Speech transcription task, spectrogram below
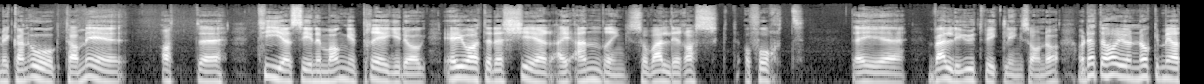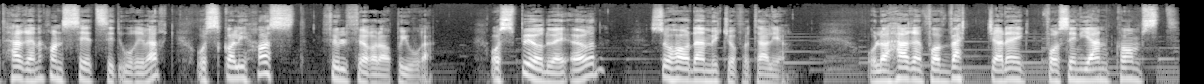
vi kan òg ta med at eh, tida sine mange preg i dag er jo at det skjer ei endring så veldig raskt og fort. Det er eh, veldig utvikling sånn, da. Og dette har jo noe med at Herren han set sitt ord i verk, og skal i hast fullføre det på jorda. Og spør du ei ørn, så har den mykje å fortelje. Og la Herren få vekkja deg for sin gjenkomst.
